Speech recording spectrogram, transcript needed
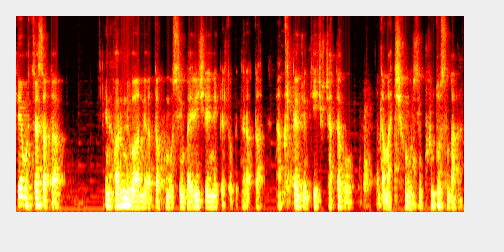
Тийм учраас одоо энэ 21 оны одоо хүмүүсийн баярын ширээний бэлүү бид нар одоо хангалттай хэмжээнд хийж чадаагүй одоо маш их хүмүүсийн бухимдуулсан байна.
